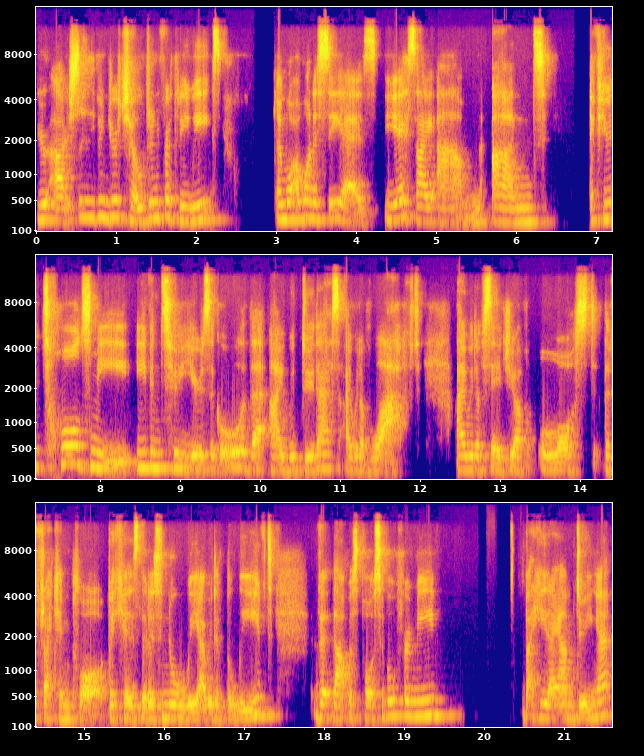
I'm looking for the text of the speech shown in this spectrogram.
you're actually leaving your children for three weeks. And what I want to say is, yes, I am. And if you told me even two years ago that I would do this, I would have laughed. I would have said, You have lost the freaking plot because there is no way I would have believed that that was possible for me. But here I am doing it.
